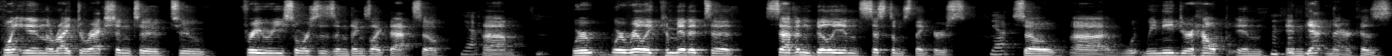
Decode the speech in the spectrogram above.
point you in the right direction to, to free resources and things like that. So, Yeah. um, we're, we're really committed to 7 billion systems thinkers. Yeah. So uh, we, we need your help in, in getting there because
